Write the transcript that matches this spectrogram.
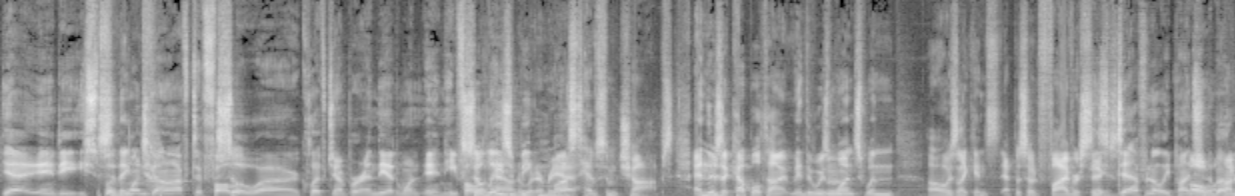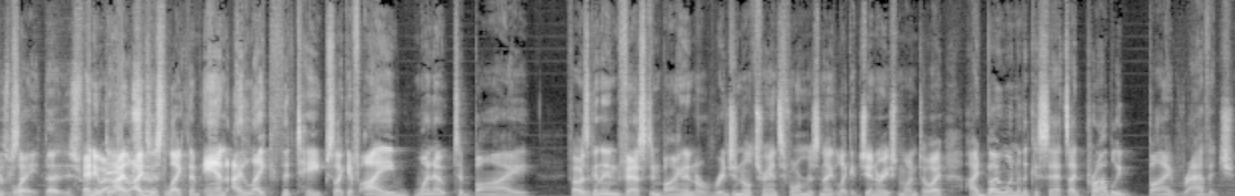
Yeah, and he, he split they one t- gun off to follow uh, Cliffjumper, and the other one, and he So followed or Laserbeak whatever. must yeah. have some chops. And there's a couple times. There was once when oh, it was like in episode five or six. He's definitely punching Oh, above his 100%. weight. That is for anyway, I, I just like them, and I like the tapes. Like if I went out to buy, if I was going to invest in buying an original Transformers night, like a Generation One toy, I'd buy one of the cassettes. I'd probably buy Ravage.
